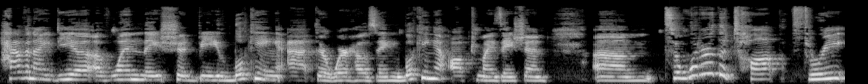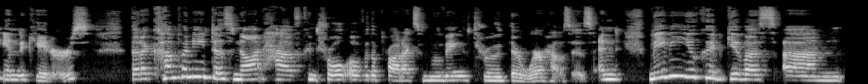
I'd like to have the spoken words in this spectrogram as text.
have an idea of when they should be looking at their warehousing, looking at optimization. Um, so, what are the top three indicators that a company does not have control over the products moving through their warehouses? And maybe you could give us um,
